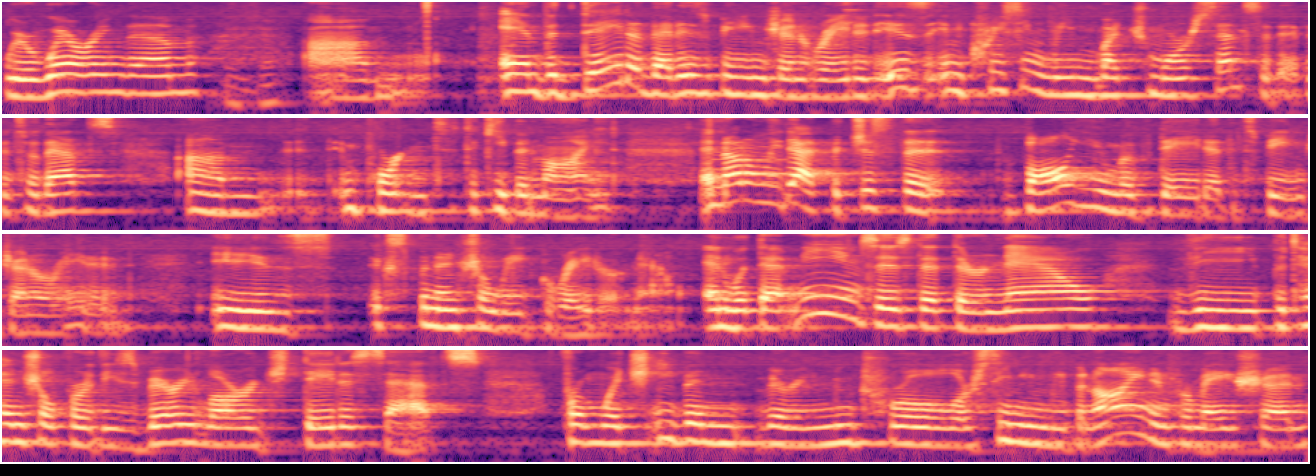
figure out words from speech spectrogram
We're wearing them. Mm -hmm. um, and the data that is being generated is increasingly much more sensitive. And so that's um, important to keep in mind. And not only that, but just the volume of data that's being generated is exponentially greater now. And what that means is that there are now the potential for these very large data sets from which even very neutral or seemingly benign information,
